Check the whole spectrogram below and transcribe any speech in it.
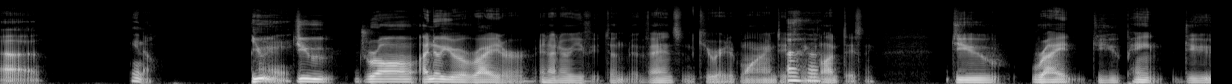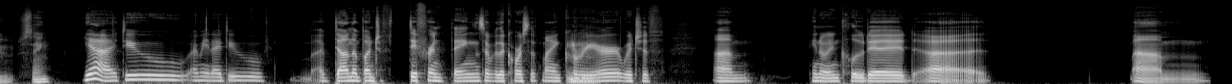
uh, you know, You I- do you draw? I know you're a writer, and I know you've done events and curated wine tasting, Uh-huh. a lot of tasting. Do you write? Do you paint? Do you sing? yeah, I do. I mean, I do. I've done a bunch of different things over the course of my career, which have, um, you know, included uh, um,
